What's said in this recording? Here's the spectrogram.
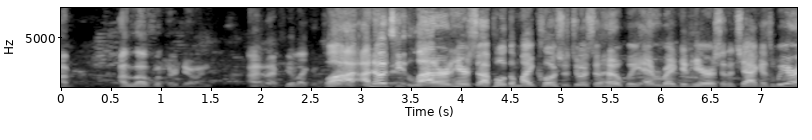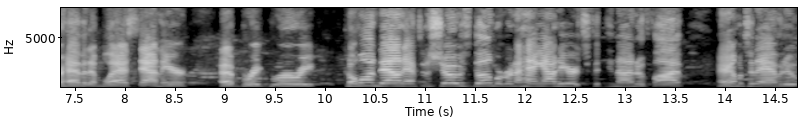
I, I love what they're doing. I, I feel like it's Well, I, I know it's getting louder in here, so I pulled the mic closer to us, so hopefully everybody can hear us in the chat because we are having a blast down here at Brink Brewery. Come on down after the show's done. We're going to hang out here. It's 5905 Hamilton Avenue,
